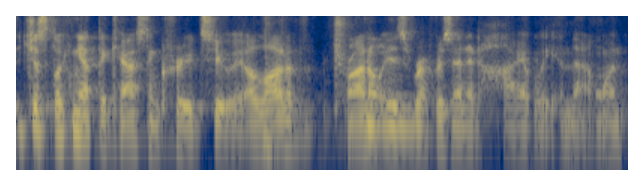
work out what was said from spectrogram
Just looking at the cast and crew too, a lot of Toronto is Mhm. represented highly in that one.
